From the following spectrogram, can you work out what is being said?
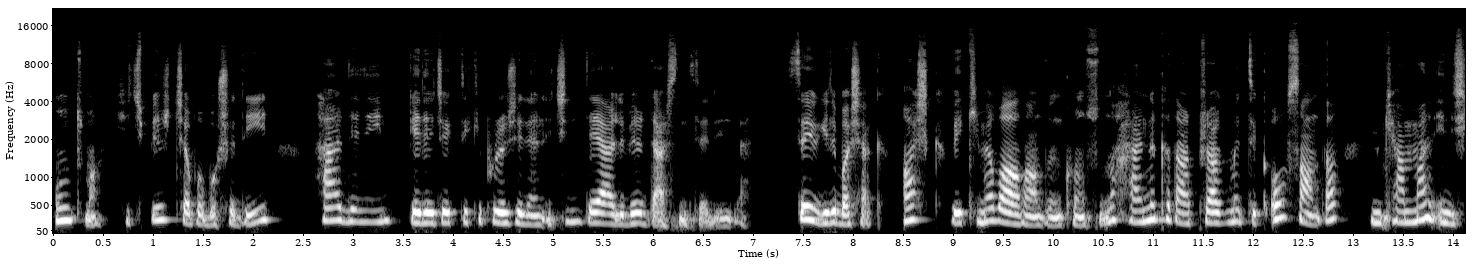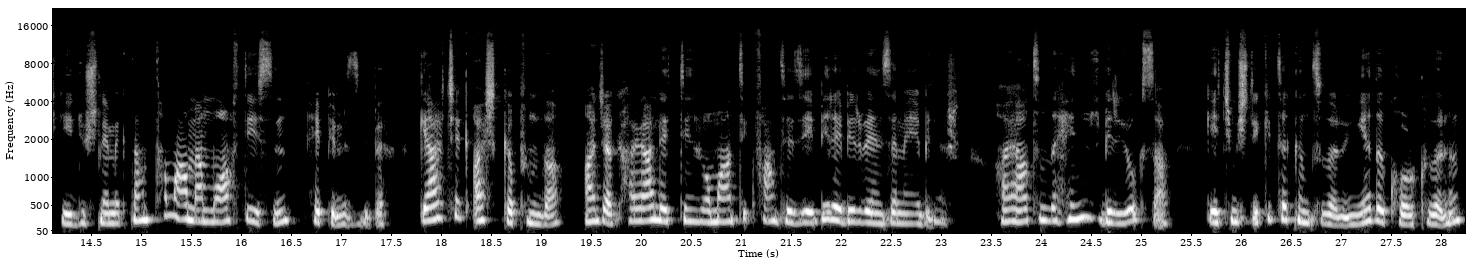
Unutma, hiçbir çaba boşa değil, her deneyim gelecekteki projelerin için değerli bir ders niteliğinde. Sevgili Başak, aşk ve kime bağlandığın konusunda her ne kadar pragmatik olsan da mükemmel ilişkiyi düşlemekten tamamen muaf değilsin hepimiz gibi. Gerçek aşk kapında ancak hayal ettiğin romantik fanteziye birebir benzemeyebilir. Hayatında henüz biri yoksa geçmişteki takıntıların ya da korkuların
